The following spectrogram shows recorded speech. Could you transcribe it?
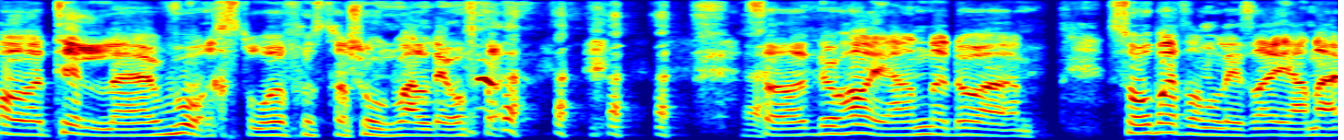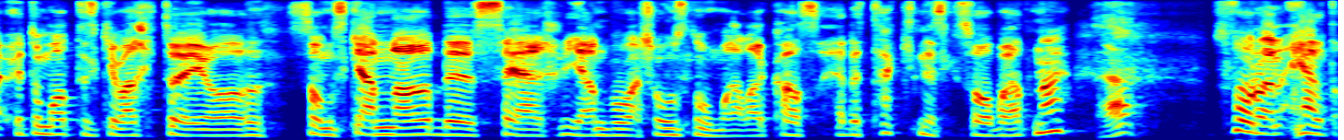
og til eh, vår store frustrasjon veldig ofte. så du har gjerne da eh, Sårbarhetsanalyser er gjerne automatiske verktøy og, som skanner. Det ser gjerne på versjonsnummer eller hva som er de tekniske sårbarhetene. Ja. Så får du en helt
